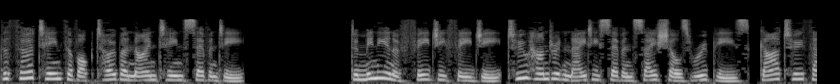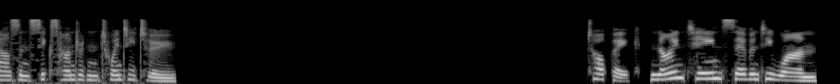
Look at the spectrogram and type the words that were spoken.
The 13th of October 1970. Dominion of Fiji Fiji 287 Seychelles rupees, GAR 2622 Topic 1971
